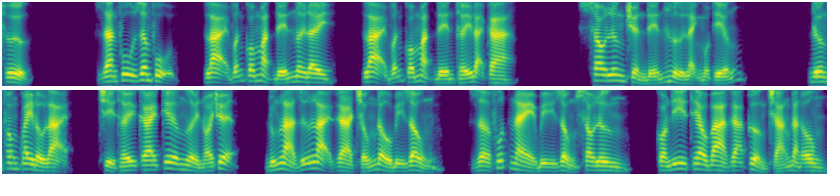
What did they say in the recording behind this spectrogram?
Hừ. Gian phu dâm phụ, lại vẫn có mặt đến nơi đây, lại vẫn có mặt đến thấy đại ca. Sau lưng chuyển đến hừ lạnh một tiếng. Đường phong quay đầu lại, chỉ thấy cái kia người nói chuyện, đúng là giữ lại gà trống đầu bị rồng, giờ phút này bị rồng sau lưng, còn đi theo ba gã cường tráng đàn ông.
